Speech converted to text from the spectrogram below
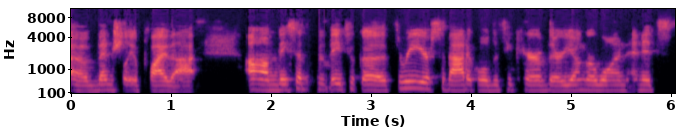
eventually apply that um, they said that they took a three-year sabbatical to take care of their younger one, and it's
